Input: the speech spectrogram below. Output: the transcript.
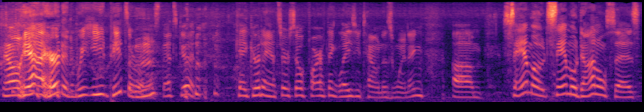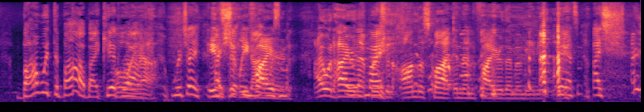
Oh yeah, I heard it. We eat pizza Mm-hmm. rolls. That's good. Okay, good answer. So far, I think Lazy Town is winning. Um, Sam o- Sam O'Donnell says "Bawitdaba" by Kid Oh, Rock, yeah. which I I Instantly was fired. my- I would hire that my- person on the spot and then fire them immediately. Yes, I, sh- I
